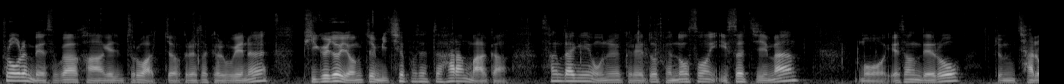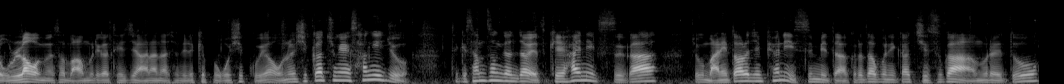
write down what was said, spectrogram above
프로그램 매수가 강하게 좀 들어왔죠. 그래서 결국에는 비교적 0.27% 하락 마감. 상당히 오늘 그래도 변동성은 있었지만 뭐 예상대로 좀 잘 올라오면서 마무리가 되지 않았나 저는 이렇게 보고 싶고요. 오늘 시가총액 상위주 특히 삼성전자, SK 하이닉스가 조금 많이 떨어진 편이 있습니다. 그러다 보니까 지수가 아무래도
